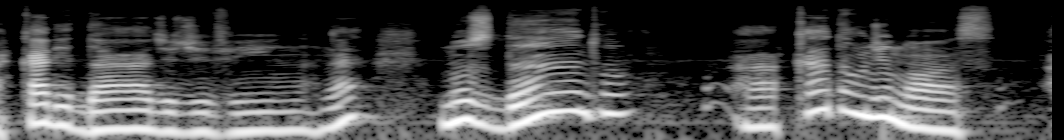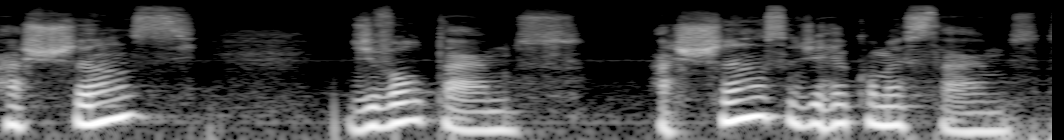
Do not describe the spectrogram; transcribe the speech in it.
a caridade divina, né? Nos dando a cada um de nós a chance de voltarmos a chance de recomeçarmos.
